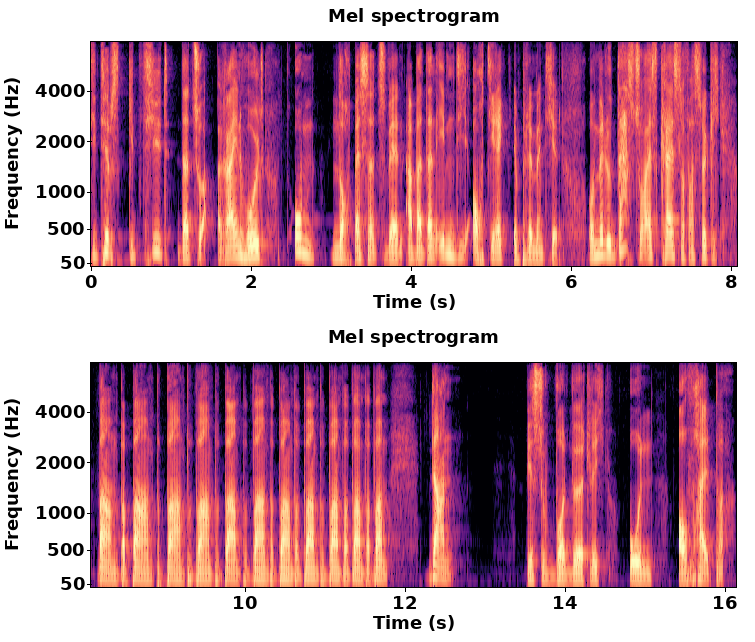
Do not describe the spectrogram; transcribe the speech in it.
die Tipps gezielt dazu reinholt, um noch besser zu werden, aber dann eben die auch direkt implementiert. Und wenn du das so als Kreislauf hast, wirklich bam, bam, bam, bam, bam, bam, bam, bam, bam, bam, bam, bam, bam, bam, bam, bam, dann wirst du wortwörtlich unaufhaltbar.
